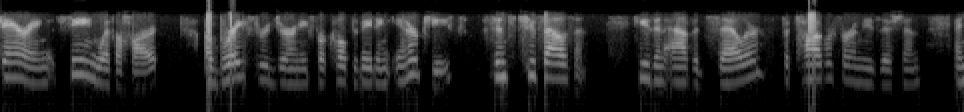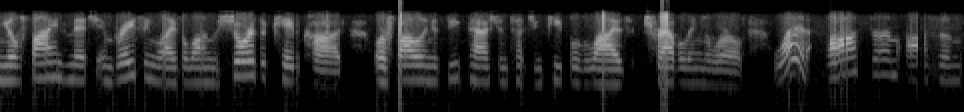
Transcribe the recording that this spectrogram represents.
sharing Seeing with a Heart, a breakthrough journey for cultivating inner peace since 2000. He's an avid sailor, photographer, and musician, and you'll find Mitch embracing life along the shores of Cape Cod or following his deep passion touching people's lives traveling the world. What an awesome, awesome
